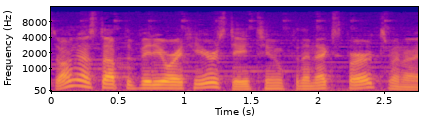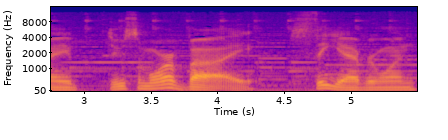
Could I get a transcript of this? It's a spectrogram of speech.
So I'm gonna stop the video right here. Stay tuned for the next parts when I do some more Vay. See ya, everyone.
